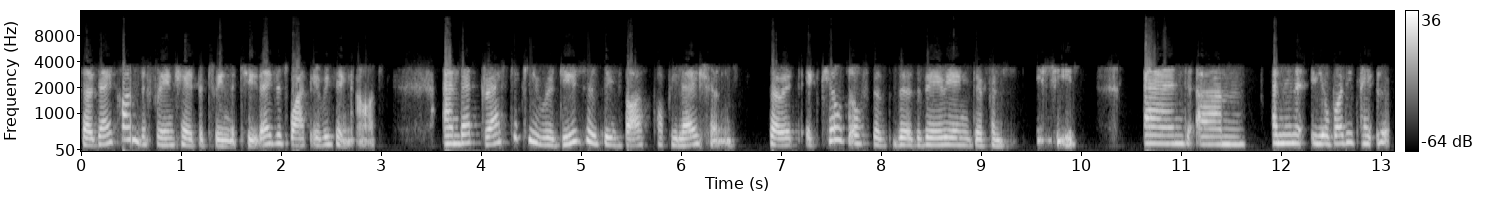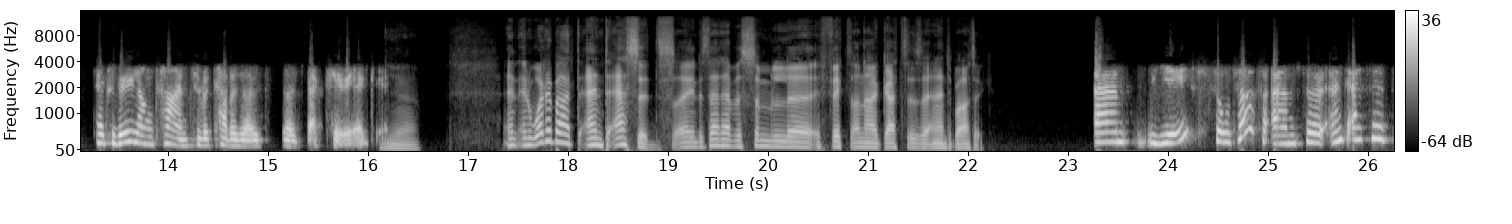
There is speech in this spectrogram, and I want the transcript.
So they can't differentiate between the two. They just wipe everything out. And that drastically reduces these vast populations. So it, it kills off the, the, the varying different species. And, um, and then it, your body take, takes a very long time to recover those, those bacteria again. Yeah. And and what about antacids? Uh, does that have a similar effect on our guts as an antibiotic? Um, yes, sort of. Um, so antacids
